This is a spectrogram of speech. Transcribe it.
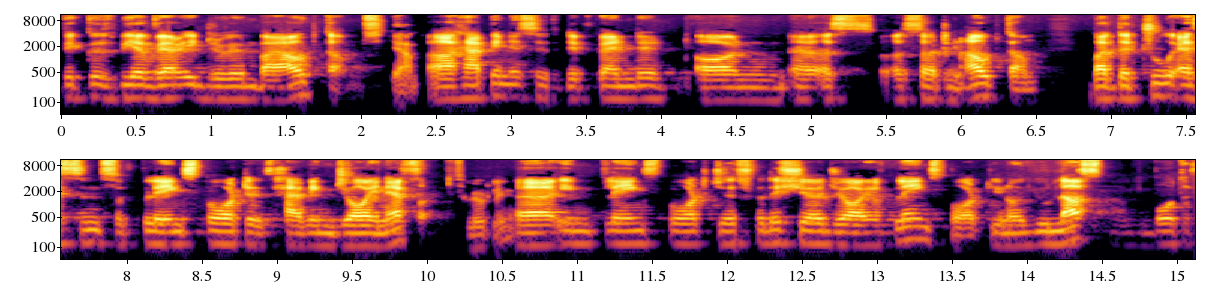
because we are very driven by outcomes. Yeah. Our happiness is dependent on a, a, certain outcome, but the true essence of playing sport is having joy in effort. Absolutely. Uh, in playing sport, just for the sheer joy of playing sport, you know, you love both of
